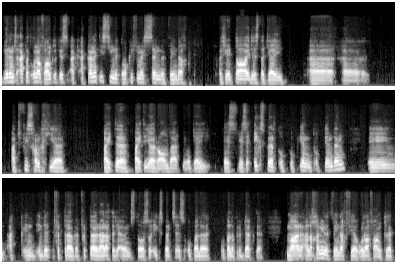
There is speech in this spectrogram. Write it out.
weer eens ek wat onafhanklik is, ek ek kan dit nie sien dit maak nie vir my sin noodwendig as jy taai dis dat jy uh uh advies gaan gee buite buite jou raamwerk nie want jy jy's jy's 'n ekspert op op een op een ding en ek en en dit vertrou ek vertrou regtig dat die ouens daarso experts is op hulle op hulle produkte maar hulle gaan nie noodwendig vir jou onafhanklik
